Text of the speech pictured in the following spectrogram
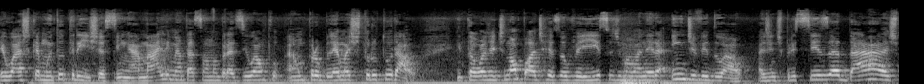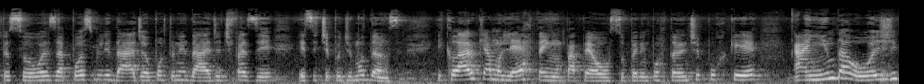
eu acho que é muito triste. Assim, a má alimentação no Brasil é um, é um problema estrutural. Então a gente não pode resolver isso de uma maneira individual. A gente precisa dar às pessoas a possibilidade, a oportunidade de fazer esse tipo de mudança. E claro que a mulher tem um papel super importante porque ainda hoje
